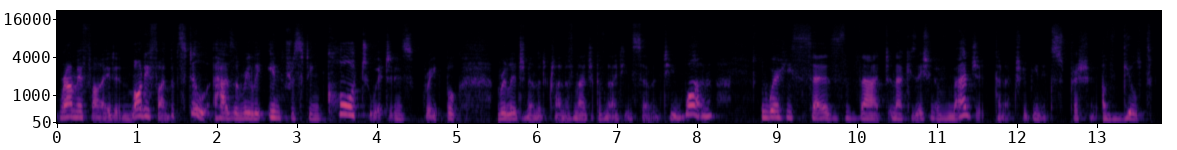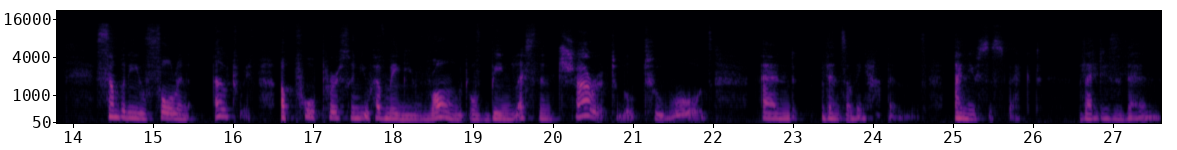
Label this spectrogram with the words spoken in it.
ramified and modified, but still has a really interesting core to it in his great book, Religion and the Decline of Magic of 1971, where he says that an accusation of magic can actually be an expression of guilt. Somebody you've fallen out with, a poor person you have maybe wronged of being less than charitable towards, and then something happens and you suspect that it is then.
